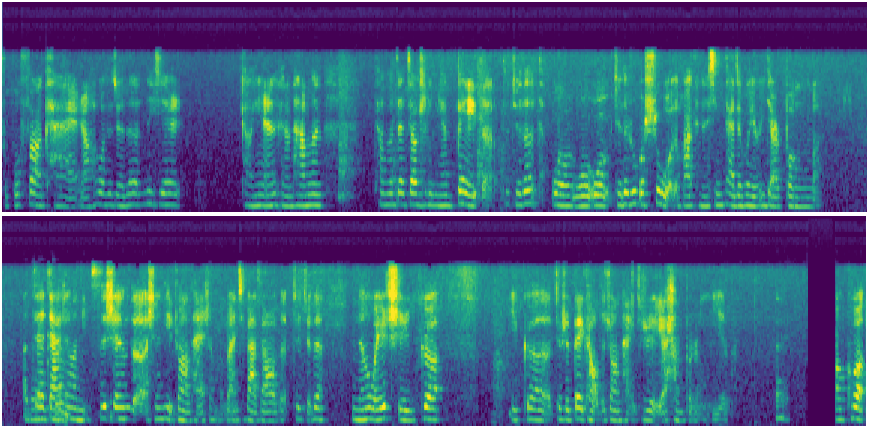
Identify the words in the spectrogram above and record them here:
逐步放开，然后我就觉得那些考研人可能他们。他们在教室里面背的，就觉得我我我觉得如果是我的话，可能心态就会有一点崩了。再加嗯上你自身的身体状态什么乱七八糟的，就觉得你能维持一个一个就是备考的状态，就是也很不容易了。对，包括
